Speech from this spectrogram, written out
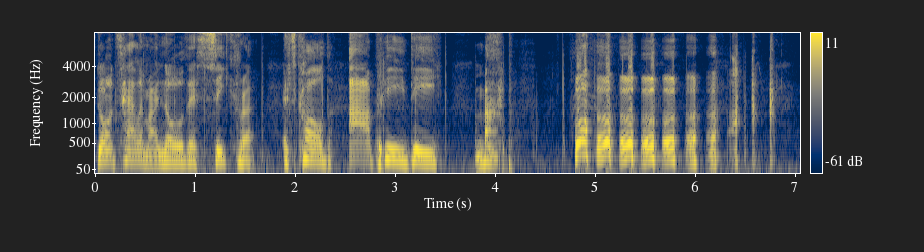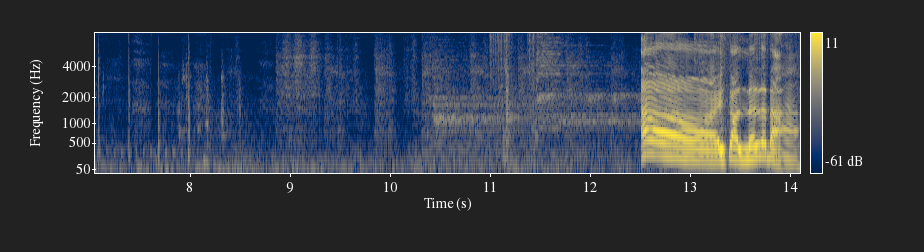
Don't tell him I know this secret. It's called RPD map. oh, he's got lullaby.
